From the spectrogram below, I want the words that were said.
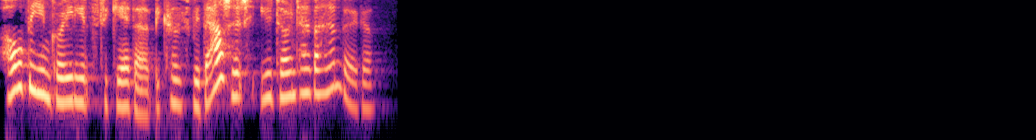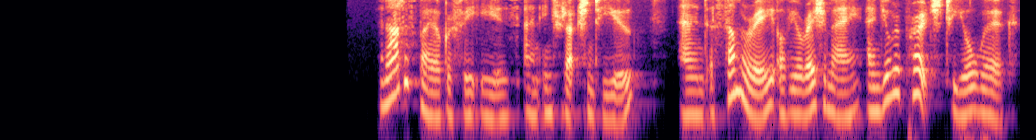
hold the ingredients together because without it, you don't have a hamburger. An artist biography is an introduction to you and a summary of your resume and your approach to your work.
